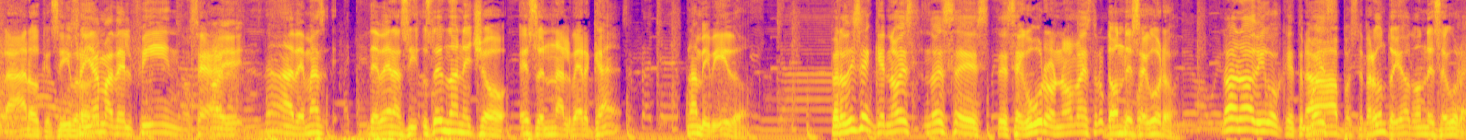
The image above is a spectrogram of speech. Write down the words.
Claro que sí, bro. Se llama delfín, o sea... Oye, no, además, de veras, si ustedes no han hecho eso en una alberca, no han vivido. Pero dicen que no es, no es este, seguro, ¿no, maestro? ¿Dónde pues, seguro? No, no, digo que te No, puedes... pues te pregunto yo, ¿dónde seguro?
